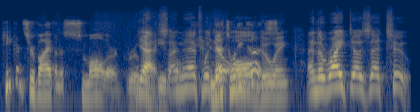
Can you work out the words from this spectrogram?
He can survive on a smaller group yes, of people. Yes, I mean that's what and they're that's all what doing, and the right does that too.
